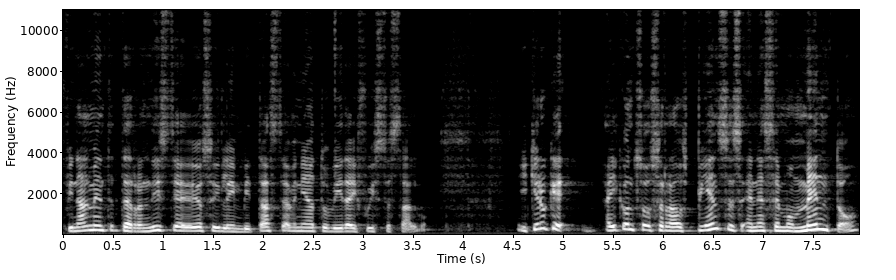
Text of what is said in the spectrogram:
finalmente te rendiste a Dios y le invitaste a venir a tu vida y fuiste salvo. Y quiero que ahí con ojos cerrados pienses en ese momento,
